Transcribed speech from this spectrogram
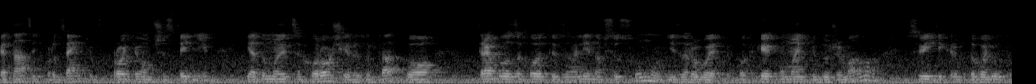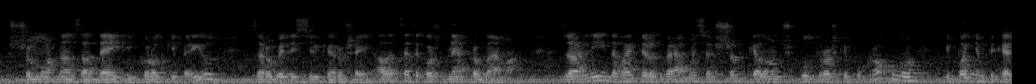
15% протягом 6 днів. Я думаю, це хороший результат, бо треба було заходити взагалі на всю суму і заробити, бо таких моментів дуже мало в світі криптовалют, що можна за деякий короткий період заробити стільки грошей. Але це також не проблема. Взагалі, давайте розберемося, що таке Launchpool трошки покроково, і потім таке,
